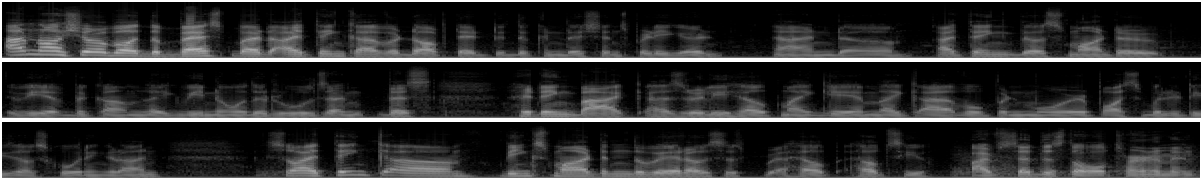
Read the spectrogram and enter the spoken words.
I'm not sure about the best, but I think I've adopted to the conditions pretty good. And uh, I think the smarter we have become, like we know the rules, and this hitting back has really helped my game. Like I've opened more possibilities of scoring run. So I think uh, being smart in the warehouse is help helps you. I've said this the whole tournament,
